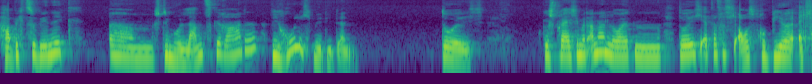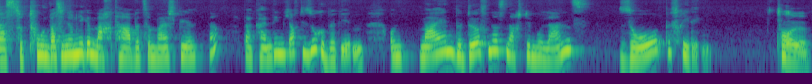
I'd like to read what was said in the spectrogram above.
habe ich zu wenig ähm, Stimulanz gerade? Wie hole ich mir die denn? Durch Gespräche mit anderen Leuten, durch etwas, was ich ausprobiere, etwas zu tun, was ich noch nie gemacht habe zum Beispiel. Ja? Dann kann ich mich auf die Suche begeben und mein Bedürfnis nach Stimulanz so befriedigen. Toll.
